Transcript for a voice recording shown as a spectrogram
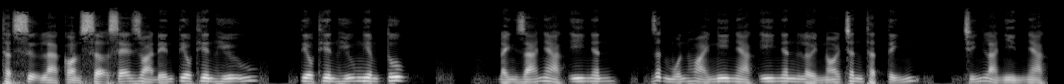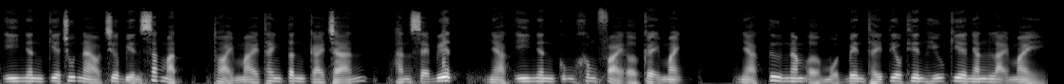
thật sự là còn sợ sẽ dọa đến tiêu thiên hữu. Tiêu Thiên Hữu nghiêm túc, đánh giá nhạc y nhân, rất muốn hoài nghi nhạc y nhân lời nói chân thật tính. Chính là nhìn nhạc y nhân kia chút nào chưa biến sắc mặt, thoải mái thanh tân cái chán, hắn sẽ biết, nhạc y nhân cũng không phải ở cậy mạnh. Nhạc tư năm ở một bên thấy tiêu thiên hữu kia nhăn lại mày,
